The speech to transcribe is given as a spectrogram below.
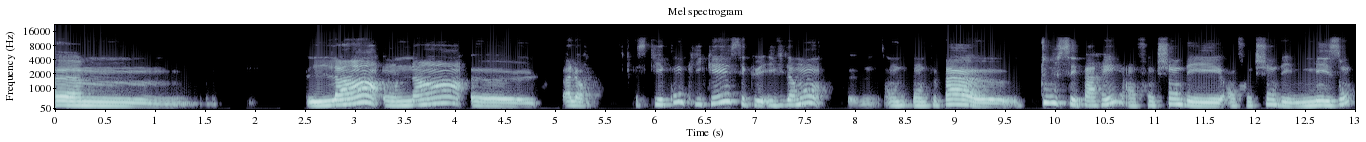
Euh, là, on a... Euh, alors, ce qui est compliqué, c'est que évidemment, euh, on, ne peut pas tout séparer en fonction des, en fonction des maisons.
